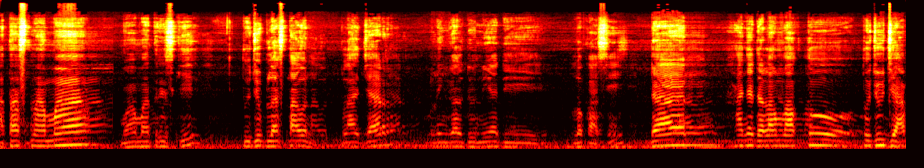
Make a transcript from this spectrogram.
atas nama Muhammad Rizky 17 tahun pelajar meninggal dunia di lokasi dan hanya dalam waktu 7 jam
